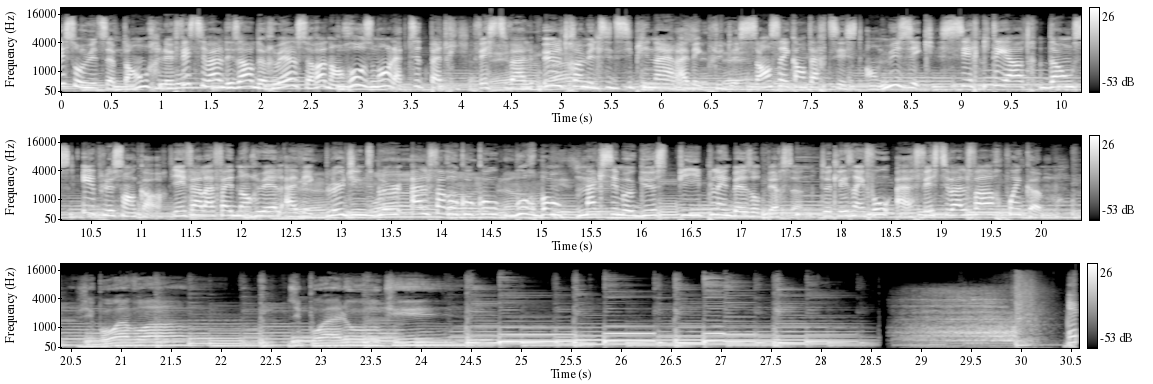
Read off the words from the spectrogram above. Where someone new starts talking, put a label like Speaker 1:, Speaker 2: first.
Speaker 1: Du 6 au 8 septembre, le Festival des arts de Ruelle sera dans Rosemont, la petite patrie. Festival ultra multidisciplinaire avec plus de 150 artistes en musique, cirque, théâtre, danse et plus encore. Viens faire la fête dans Ruelle avec Bleu Jeans Bleu, Alpha Rococo, Bourbon, Maxime Auguste, puis plein de belles autres personnes. Toutes les infos à festivalphare.com.
Speaker 2: J'ai beau avoir du poil au cul.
